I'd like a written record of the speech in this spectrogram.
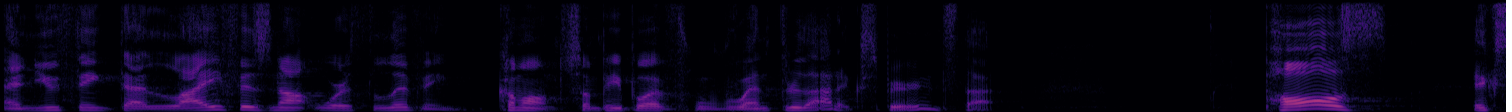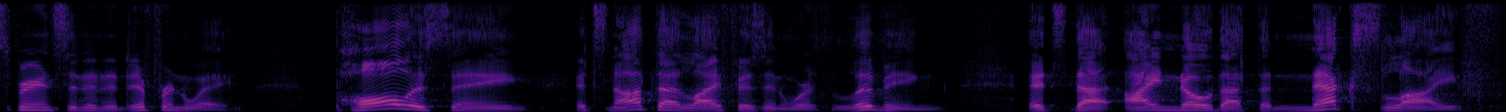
and you think that life is not worth living. Come on, some people have went through that, experienced that. Paul's experienced it in a different way. Paul is saying it's not that life isn't worth living, it's that I know that the next life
